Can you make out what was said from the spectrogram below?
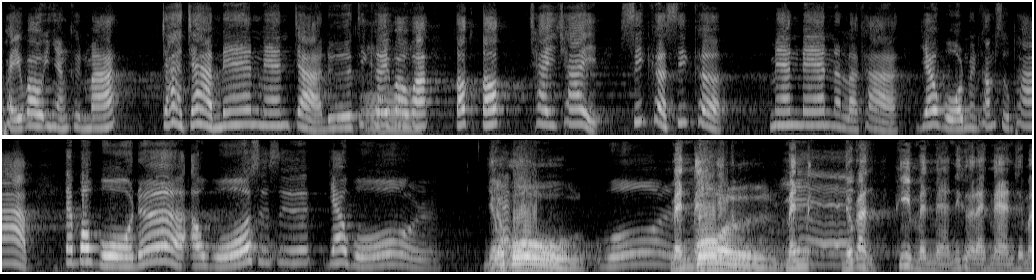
ไผเว้าอีหยังขึ้นมาจ้าจ้าแมนแมนจ้าหรือที่เคยเว้าว่า ต๊อกต๊อกใช่ใช่ซิกเกอร์ซิกเกอร์ แมนแมนนั่นแหละค่ะยะโหวนเป็นคำสุภาพ แต่บ่โหวเด้อเอาโหวซื่อๆยะโหวยาโวโหวแมนแมโวนแมนเดี๋ยวกันพี่แมนแมนนี่คืออะไรแมนใช่ไหม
